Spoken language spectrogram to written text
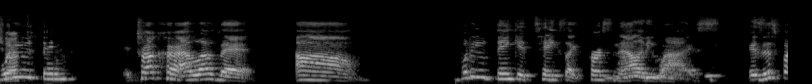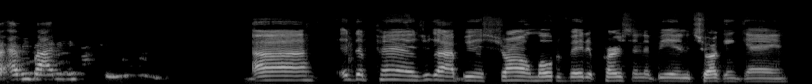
Truck. What do you think? Trucker, I love that. Um, what do you think it takes, like personality wise? Is this for everybody? Uh, it depends. You gotta be a strong, motivated person to be in the trucking game.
